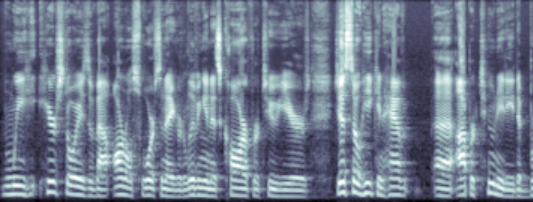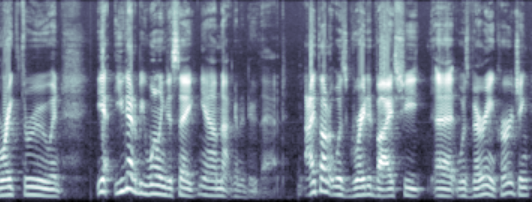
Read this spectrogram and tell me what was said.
when we hear stories about Arnold Schwarzenegger living in his car for two years just so he can have uh, opportunity to break through and yeah, you got to be willing to say, yeah, I'm not going to do that. I thought it was great advice. She uh, was very encouraging,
